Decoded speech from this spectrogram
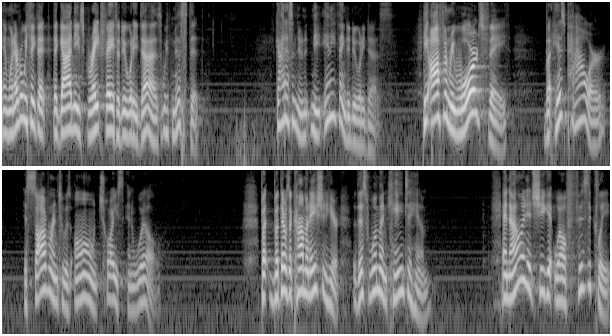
And whenever we think that, that God needs great faith to do what he does, we've missed it. God doesn't need anything to do what he does. He often rewards faith, but his power is sovereign to his own choice and will. But, but there was a combination here. This woman came to him, and not only did she get well physically,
